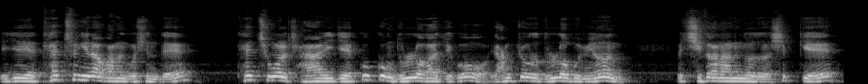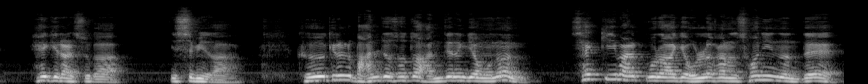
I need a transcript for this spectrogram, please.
이제 태충이라고 하는 곳인데 태충을 잘 이제 꾹꾹 눌러가지고 양쪽으로 눌러보면 그 지가 나는 것을 쉽게 해결할 수가 있습니다. 거기를 만져서도 안 되는 경우는 새끼 발가락에 올라가는 선이 있는데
